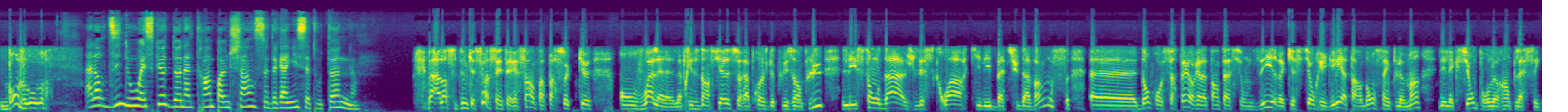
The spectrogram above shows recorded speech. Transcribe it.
Bonjour. Alors dis-nous, est-ce que Donald Trump a une chance de gagner cet automne? Ben alors c'est une question assez intéressante hein, parce que on voit la, la, présidentielle se rapproche de plus en plus. Les sondages laissent croire qu'il est battu d'avance. Euh, donc on, certains auraient la tentation de dire question réglée, attendons simplement l'élection pour le remplacer.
